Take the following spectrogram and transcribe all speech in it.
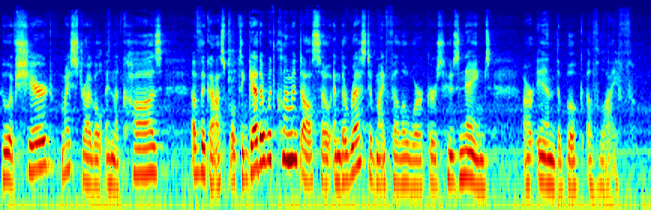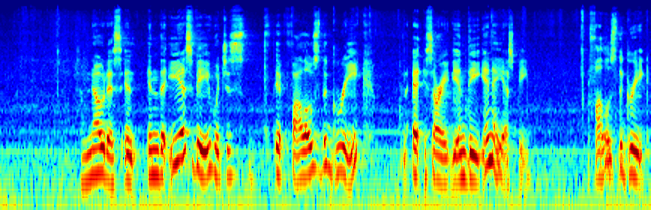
who have shared my struggle in the cause of the gospel, together with Clement also and the rest of my fellow workers whose names are in the book of life. So notice in, in the ESV, which is it follows the Greek, uh, sorry, in the NASB, follows the Greek,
